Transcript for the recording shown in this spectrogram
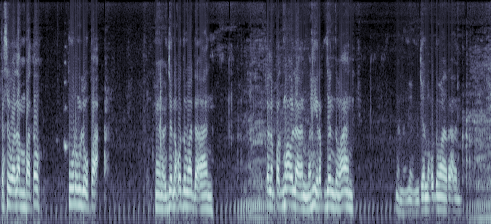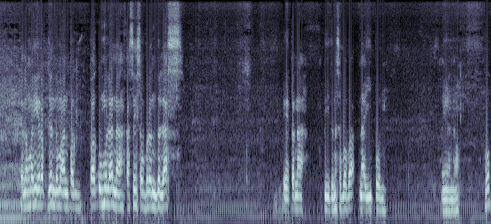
Kasi walang bato. Purong lupa. Ayan, o, dyan ako dumadaan. Kaya lang pag maulan, mahirap dyan dumaan. Ayan, o, yan, dyan ako dumaraan. Kaya lang mahirap dyan dumaan pag, pag umulan na kasi sobrang dulas. Ito na. Dito na sa baba, naipon. Ayan o. Hop.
